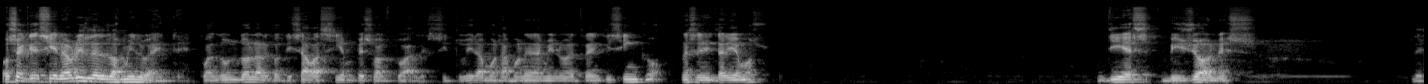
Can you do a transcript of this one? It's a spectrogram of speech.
O sea que si en abril del 2020, cuando un dólar cotizaba 100 pesos actuales, si tuviéramos la moneda de 1935, necesitaríamos 10 billones de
